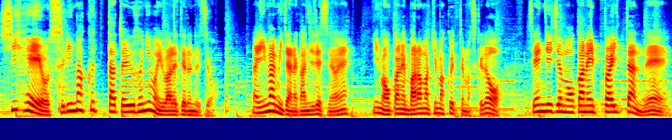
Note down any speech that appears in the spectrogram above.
紙幣をすりまくったというふうにも言われてるんですよ。今みたいな感じですよね。今お金ばらまきまくってますけど戦時中もお金いっぱいいったんで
